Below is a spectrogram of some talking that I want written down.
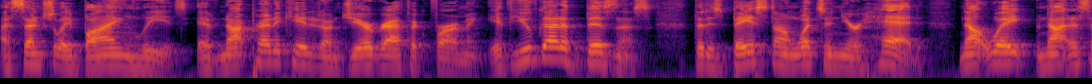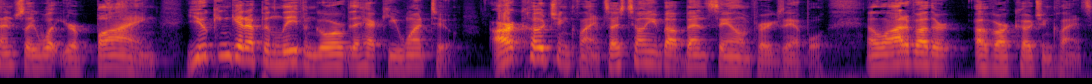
essentially buying leads, if not predicated on geographic farming, if you've got a business that is based on what's in your head, not wait, not essentially what you're buying, you can get up and leave and go over the heck you want to. Our coaching clients, I was telling you about Ben Salem, for example, and a lot of other of our coaching clients,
